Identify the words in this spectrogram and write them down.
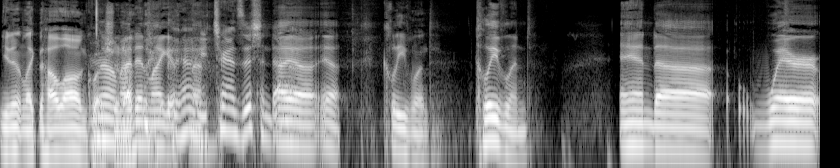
You didn't like the how long question. no, huh? I didn't like it. Yeah, No. you transitioned out. I, uh, yeah, Cleveland. Cleveland, and uh, where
